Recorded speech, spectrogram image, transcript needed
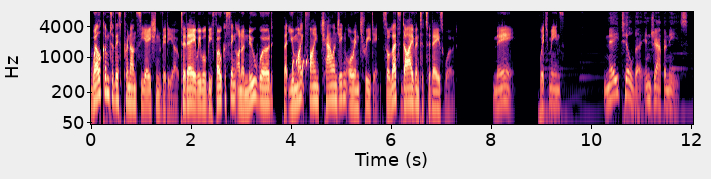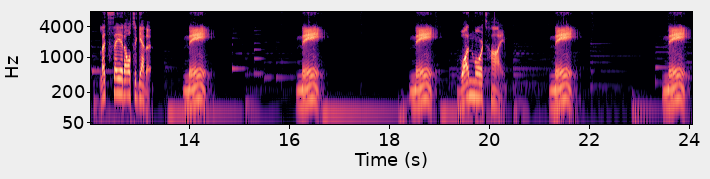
Welcome to this pronunciation video. Today we will be focusing on a new word that you might find challenging or intriguing. So let's dive into today's word. Ne, which means Ne tilde in Japanese. let's say it all together. Ne. Ne. Ne. One more time. Ne. Ne.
